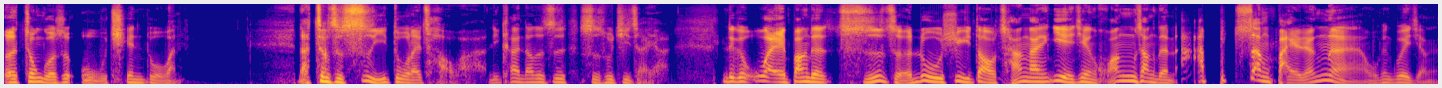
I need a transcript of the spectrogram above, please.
而中国是五千多万，那真是事宜多来吵啊！你看当时是史书记载呀、啊，那个外邦的使者陆续到长安谒见皇上的，那不上百人呢。我跟各位讲啊，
